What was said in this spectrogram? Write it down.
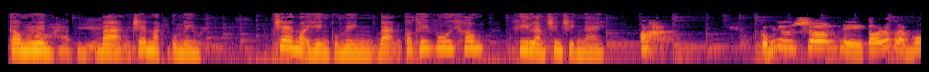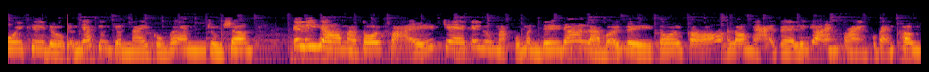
Cao Nguyên, bạn che mặt của mình. Che ngoại hình của mình, bạn có thấy vui không khi làm chương trình này? À, cũng như Sơn thì tôi rất là vui khi được dẫn dắt chương trình này cùng với anh Trường Sơn cái lý do mà tôi phải che cái gương mặt của mình đi đó là bởi vì tôi có lo ngại về lý do an toàn của bản thân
